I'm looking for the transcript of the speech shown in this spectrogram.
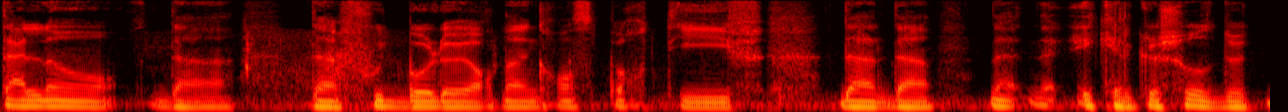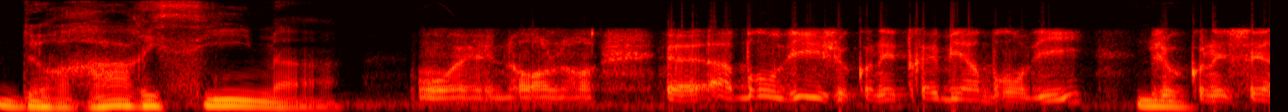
talent d'un d'un footballeur, d'un grand sportif, d'un est quelque chose de, de rarissime. Oui, non, non. Euh, à Bondy, je connais très bien Bondy. Mm. Je connaissais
